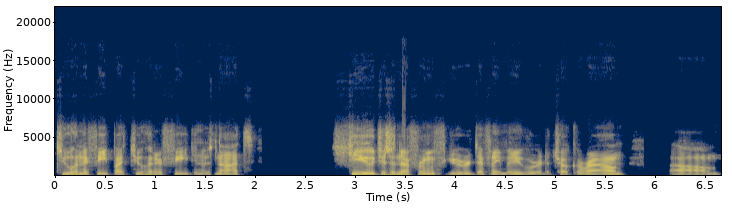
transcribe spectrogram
200 feet by 200 feet, and it's not huge. There's enough room for you to definitely maneuver to chuck around, um,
